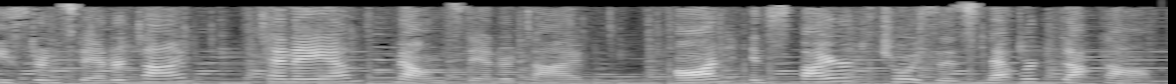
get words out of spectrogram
Eastern Standard Time, 10 a.m. Mountain Standard Time on InspiredChoicesNetwork.com.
